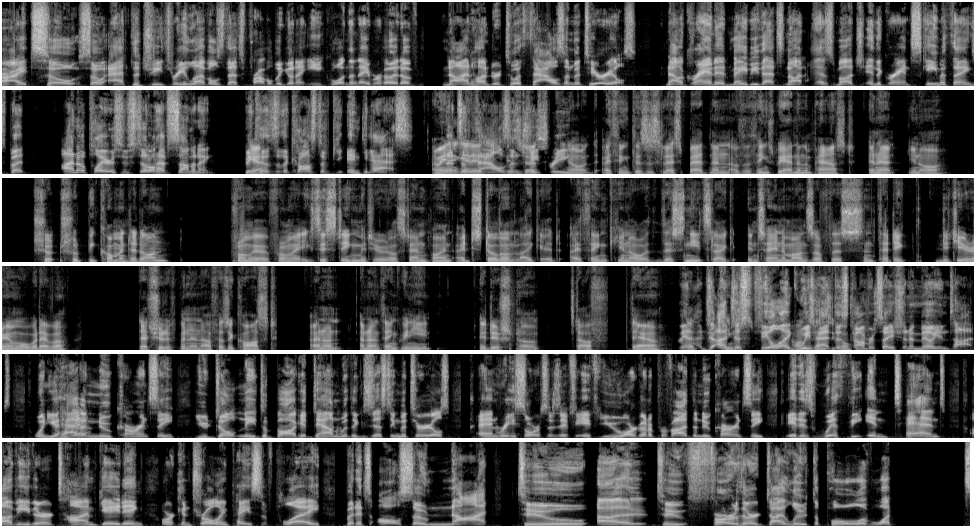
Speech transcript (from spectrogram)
all right. So so at the G3 levels, that's probably going to equal in the neighborhood of 900 to 1,000 materials. Now, granted, maybe that's not as much in the grand scheme of things, but I know players who still don't have summoning Yeah. because of the cost of g- and gas. I mean, That's I a thousand just, G3. You know, I think this is less bad than other things we had in the past, and that you know should should be commented on from a from an existing material standpoint. I still don't like it. I think you know this needs like insane amounts of this synthetic deuterium or whatever. That should have been enough as a cost. I don't. I don't think we need additional stuff there. I mean, I, I just feel like we've had this conversation a million times. When you Yeah. have Yeah. a new currency, you don't need to bog it down with existing materials and resources. If, if you are going to provide the new currency, it is with the intent of either time gating or controlling pace of play, but it's also not to uh, to further dilute the pool of what's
